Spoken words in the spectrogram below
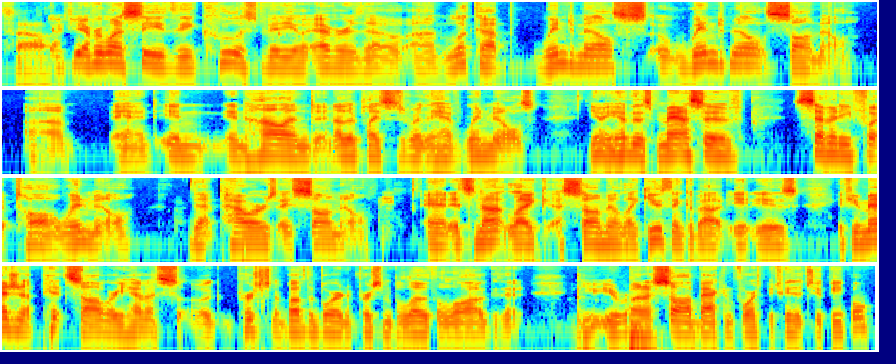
So If you ever want to see the coolest video ever, though, um, look up windmill windmill sawmill. Um, and in in Holland and other places where they have windmills, you know, you have this massive seventy foot tall windmill that powers a sawmill. And it's not like a sawmill like you think about. It is if you imagine a pit saw where you have a person above the board and a person below the log that you, you run a saw back and forth between the two people.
